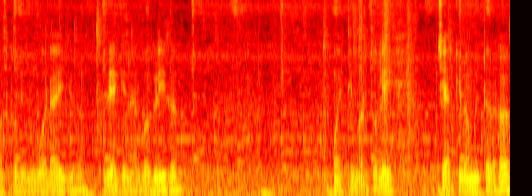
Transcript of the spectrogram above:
મરતોલીનું બોર્ડ આવી ગયું છે. વેગેનાર બગડી છે. અહીંથી મરતોલી ચાર કિલોમીટર હ.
